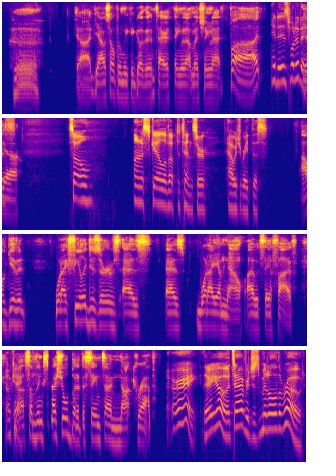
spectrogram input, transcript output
God, yeah, I was hoping we could go the entire thing without mentioning that, but it is what it is. yeah, So, on a scale of up to ten, sir, how would you rate this? I'll give it what I feel it deserves as as what I am now. I would say a five. Okay, Not something special, but at the same time, not crap. all right, there you go. It's average. It's middle of the road.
